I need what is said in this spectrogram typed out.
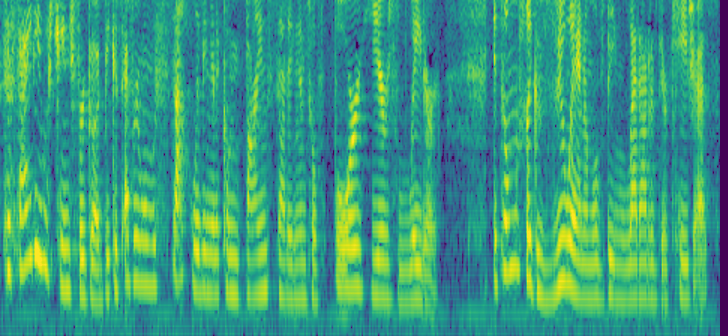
Society was changed for good because everyone was stuck living in a confined setting until four years later. It's almost like zoo animals being let out of their cages.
